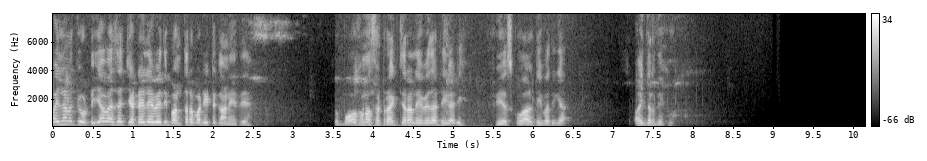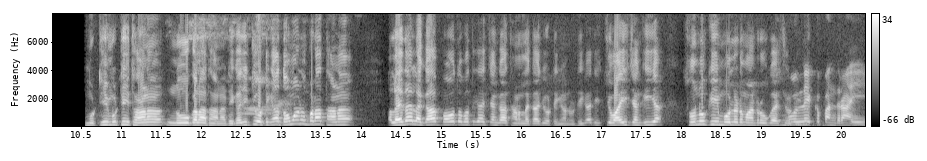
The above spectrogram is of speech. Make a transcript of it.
ਪਹਿਲਾਂ ਨੂੰ ਝੋਟੀ ਆ ਵੈਸੇ ਚੱਡੇ ਲੇਵੇ ਦੀ ਬੰਤਰ ਬੜੀ ਟਿਕਾਣੇ ਤੇ ਆ। ਸੋ ਬਹੁਤ ਸੋਹਣਾ ਸਟਰਕਚਰ ਆ ਲੇਵੇ ਦਾ ਠੀਕ ਆ ਜੀ? ਫੇਸ ਕੁਆਲਿਟੀ ਵਧੀਆ। ਆ ਇੱਧਰ ਦੇਖੋ। ਮੁੱਠੀ ਮੁੱਠੀ ਥਣ ਨੋਕ ਵਾਲਾ ਥਾਣਾ ਠੀਕ ਆ ਜੀ? ਝੋਟੀਆਂ ਦੋਵਾਂ ਨੂੰ ਬੜਾ ਥਣ ਅਲੱਗਾ ਲੱਗਾ ਬਹੁਤ ਵਧੀਆ ਚੰਗਾ ਥਣ ਲੱਗਾ ਝੋਟੀਆਂ ਨੂੰ ਠੀਕ ਆ ਜੀ? ਚਵਾਈ ਚੰਗੀ ਆ। ਸੋਨੂੰ ਕੀ ਮੁੱਲ ਡਿਮਾਂਡ ਰਹੂਗਾ ਇਸ ਮੁੱਲ ਝੋਟੀ ਇੱਕ 15 ਆਈ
